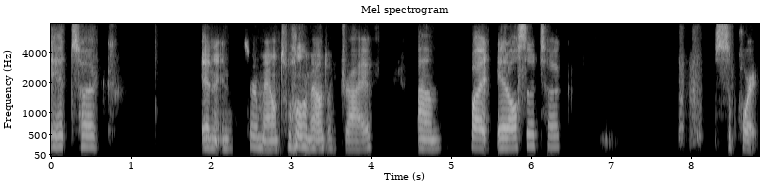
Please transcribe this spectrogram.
it took an insurmountable amount of drive um, but it also took support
